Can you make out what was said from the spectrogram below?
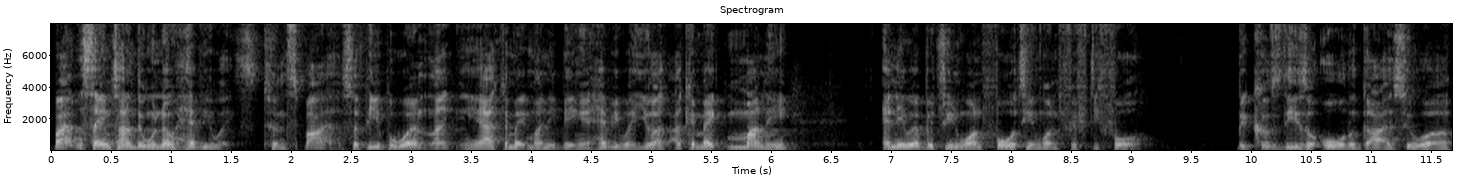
But at the same time, there were no heavyweights to inspire. So people weren't like, yeah, I can make money being a heavyweight. You, I can make money anywhere between 140 and 154 because these are all the guys who are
